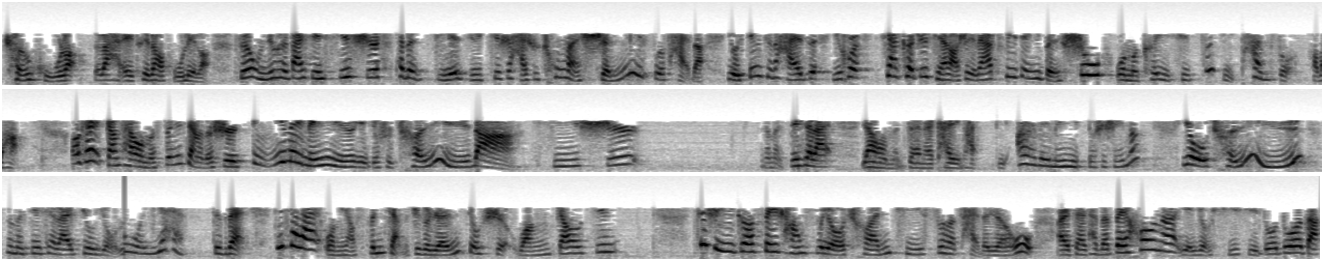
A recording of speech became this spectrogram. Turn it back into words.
沉湖了，对吧？哎，推到湖里了，所以我们就会发现西施她的结局其实还是充满神秘色彩的。有兴趣的孩子，一会儿下课之前，老师给大家推荐一本书，我们可以去自己探索，好不好？OK，刚才我们分享的是第一位美女，也就是沉鱼的西施。那么接下来，让我们再来看一看第二位美女又是谁呢？有沉鱼，那么接下来就有落雁。对不对？接下来我们要分享的这个人就是王昭君，这是一个非常富有传奇色彩的人物，而在他的背后呢，也有许许多多的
